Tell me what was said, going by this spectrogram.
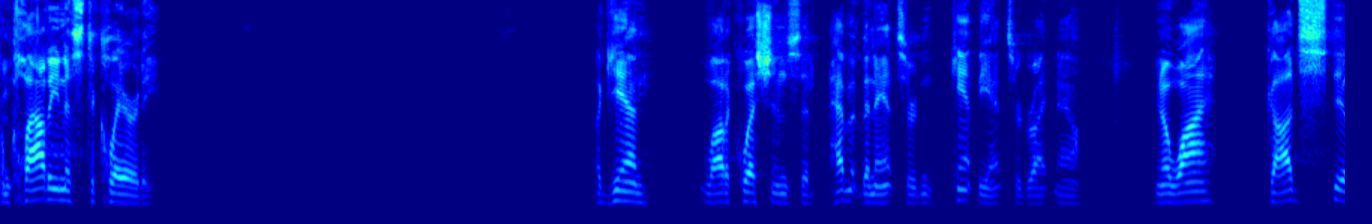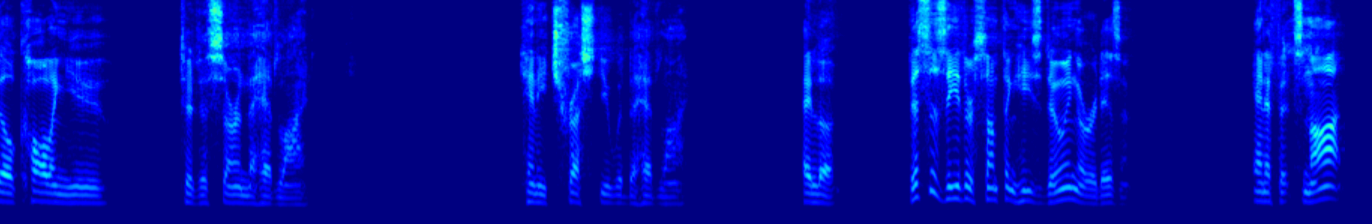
From cloudiness to clarity. Again, a lot of questions that haven't been answered and can't be answered right now. You know why? God's still calling you to discern the headline. Can He trust you with the headline? Hey, look, this is either something He's doing or it isn't. And if it's not,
